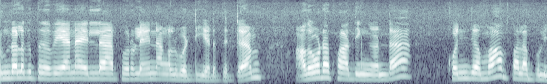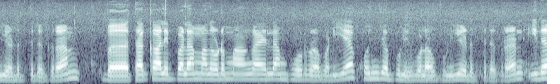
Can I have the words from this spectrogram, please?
சுண்டலுக்கு தேவையான எல்லா பொருளையும் நாங்கள் வெட்டி எடுத்துட்டோம். அதோட பார்த்தீங்கன்னா கொஞ்சமாக பழப்புளி எடுத்துருக்குறேன் இப்போ தக்காளி பழம் அதோட மாங்காய் எல்லாம் போடுறபடியாக கொஞ்சம் புளி இவ்வளோ புளி எடுத்துருக்குறேன் இதை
